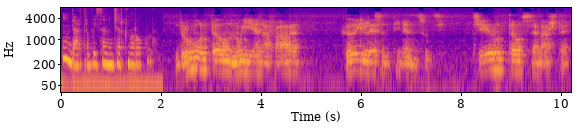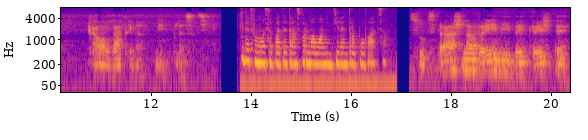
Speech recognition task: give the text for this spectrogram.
Unde ar trebui să-mi încerc norocul? Drumul tău nu e în afară, căile sunt tine însuți. Cerul tău se naște ca o lacrimă din plânsuți. Cât de frumos se poate transforma o amintire într-o povață. Sub strașna vremii vei crește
